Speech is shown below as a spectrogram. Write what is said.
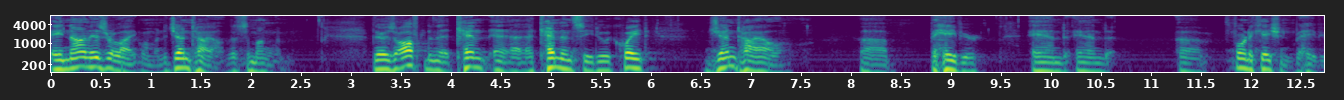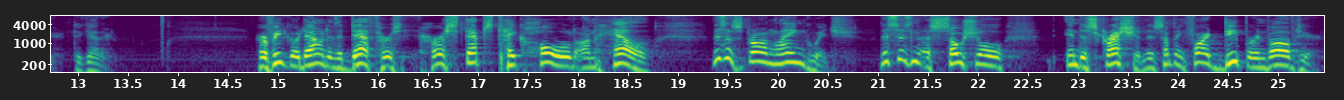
a non Israelite woman, a Gentile that's among them there's often a, ten, a tendency to equate Gentile uh, behavior and, and uh, fornication behavior together. Her feet go down to the death, her, her steps take hold on hell. This is strong language. This isn't a social indiscretion, there's something far deeper involved here.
